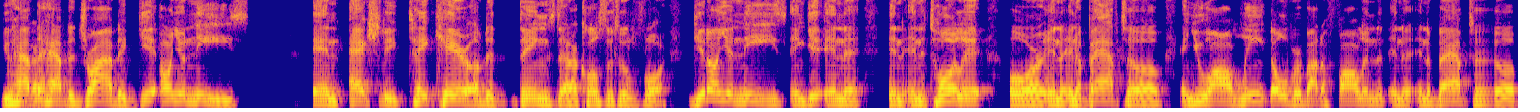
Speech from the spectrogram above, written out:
You have to have the drive to get on your knees and actually take care of the things that are closer to the floor. Get on your knees and get in the in, in the toilet or in in a bathtub, and you all leaned over about to fall in the in the in the bathtub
